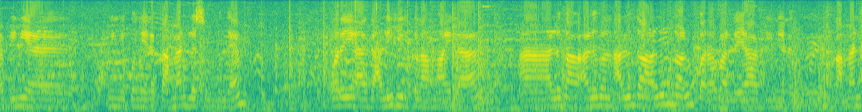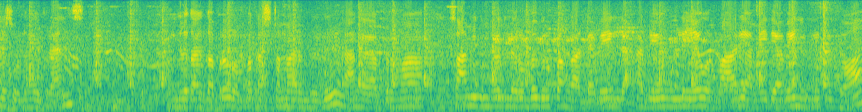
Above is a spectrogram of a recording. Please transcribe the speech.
அப்படின்னு நீங்கள் கொஞ்சம் எனக்கு கமெண்டில் சொல்லுங்கள் உரைய அது அழுகி இருக்கலாமா இல்லை அழுக அழுக அழுந்த அழுகுனாலும் பரவாயில்லையா அப்படின்னு எனக்கு கமெண்டில் சொல்லுங்கள் ஃப்ரெண்ட்ஸ் எங்களுக்கு அதுக்கப்புறம் ரொம்ப கஷ்டமாக இருந்தது. நாங்கள் அப்புறமா சாமி கும்பிட்றதுல ரொம்ப விருப்பம் காட்டவே இல்லை. அப்படியே உள்ளேயே ஒரு மாதிரி அமைதியாகவே நின்றுட்டு இருந்தோம்.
